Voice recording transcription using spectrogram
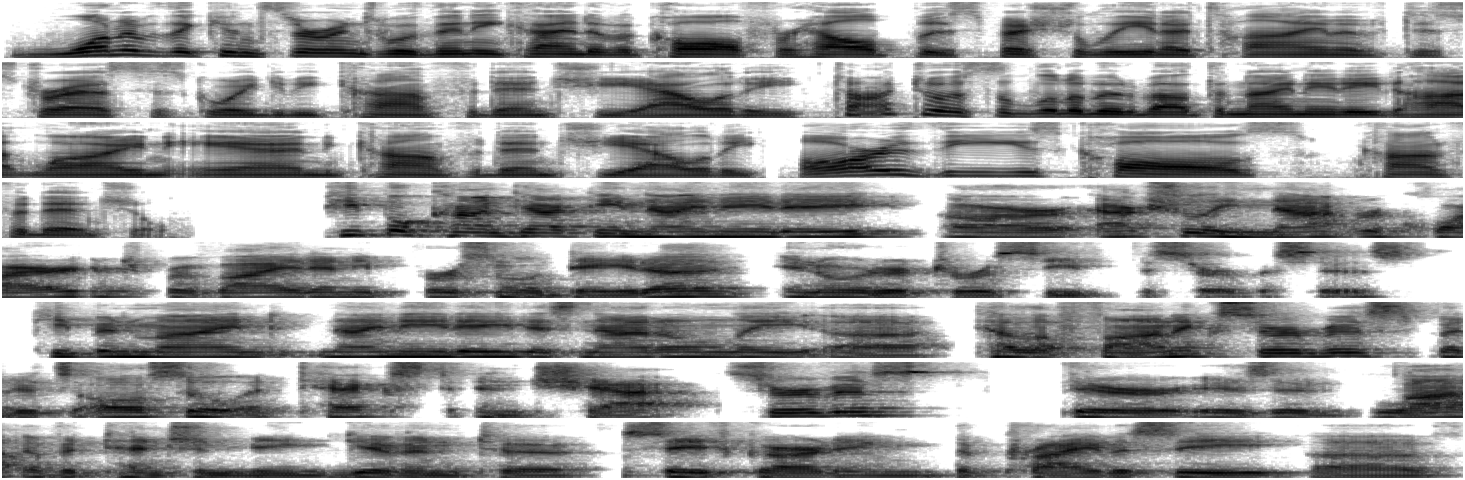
One of the concerns with any kind of a call for help, especially in a time of distress, is going to be confidentiality. Talk to us a little bit about the 988 hotline and confidentiality. Are these calls confidential? People contacting 988 are actually not required to provide any personal data in order to receive the services. Keep in mind, 988 is not only a telephonic service, but it's also a text and chat service there is a lot of attention being given to safeguarding the privacy of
